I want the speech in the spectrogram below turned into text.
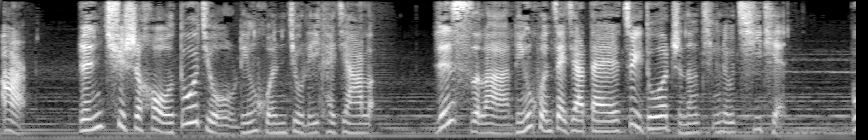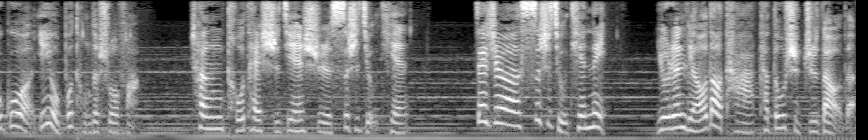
二，人去世后多久灵魂就离开家了？人死了，灵魂在家待最多只能停留七天。不过也有不同的说法，称投胎时间是四十九天，在这四十九天内，有人聊到他，他都是知道的。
